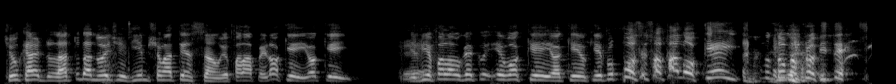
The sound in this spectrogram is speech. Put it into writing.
tinha um cara do lado, toda noite ele vinha me chamar atenção. Eu falava para ele, ok, ok. É. Ele vinha falar alguma coisa, eu ok, ok, ok. Ele falou, pô, você só fala ok, não toma providência.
